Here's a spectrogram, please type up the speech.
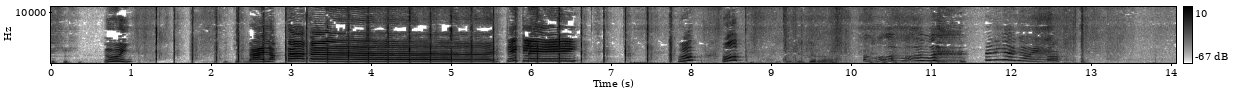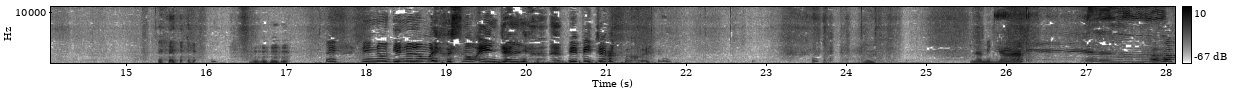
Uy! Palakpakan! Clay, Clay! Oop! Oop! Picture na. Opo, opo, opo! Ano nga gawin mo? Ay, ginu, ginulo mo yung snow angel niya. Pipicture ako yun. Lamig na? Aba,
